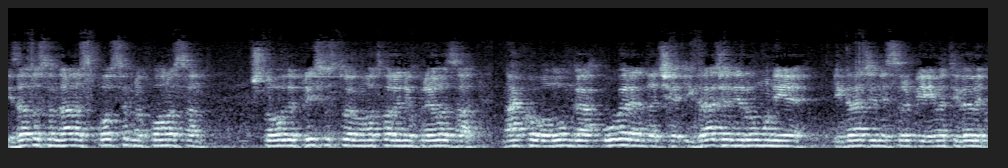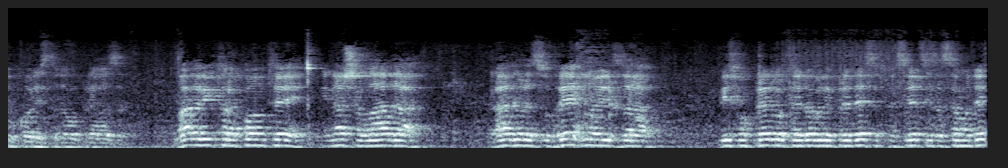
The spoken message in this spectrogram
I zato sam danas posebno ponosan što ovde prisustujemo otvaranju prelaza Nakovo Lunga, uveren da će i građani Rumunije i građani Srbije imati veliku korist od ovog prelaza. Vlada Viktora Ponte i naša vlada radile su vredno i za Mi smo predlog taj dobili pre 10 meseci, za samo 10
